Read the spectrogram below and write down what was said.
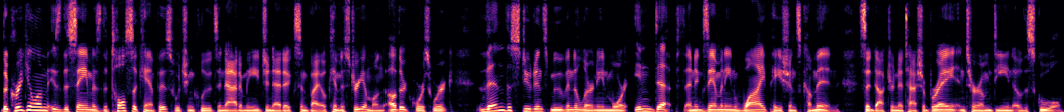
the curriculum is the same as the Tulsa campus, which includes anatomy, genetics, and biochemistry, among other coursework. Then the students move into learning more in depth and examining why patients come in, said Dr. Natasha Bray, interim dean of the school.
